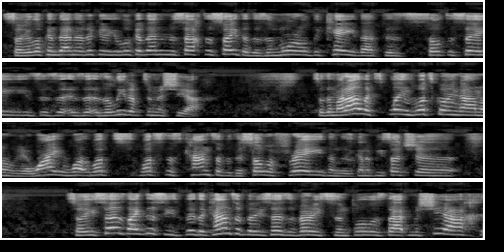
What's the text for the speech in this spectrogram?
So you look in that, you look at that in Masechta Saita. There's a moral decay that is, so to say, is, is, a, is, is a lead up to Mashiach. So the Maharal explains what's going on over here. Why? What, what's what's this concept that they're so afraid and there's going to be such a So he says like this, he's, the concept that he says is very simple, is that Mashiach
